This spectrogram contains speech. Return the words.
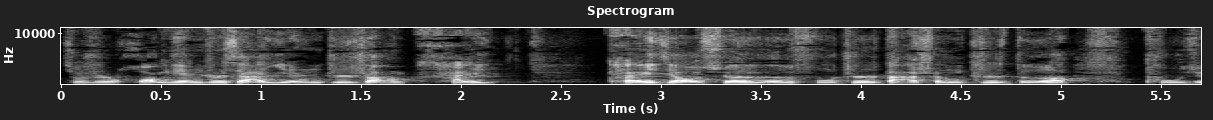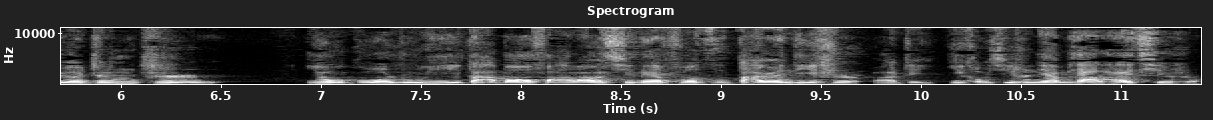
就是皇天之下，一人之上，开开教宣文，辅治大圣至德，普觉真智，佑国如意，大宝法王，西天佛子，大元帝师啊！这一口气是念不下来。其实，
